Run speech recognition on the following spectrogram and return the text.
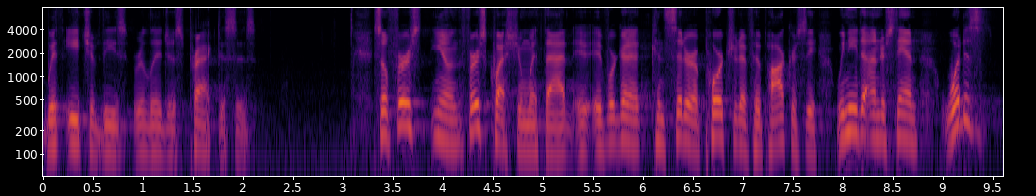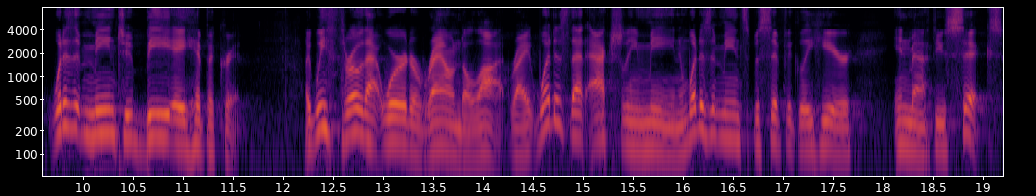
with each of these religious practices. So, first, you know, the first question with that, if we're going to consider a portrait of hypocrisy, we need to understand what, is, what does it mean to be a hypocrite? Like we throw that word around a lot, right? What does that actually mean? And what does it mean specifically here in Matthew 6?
